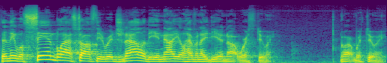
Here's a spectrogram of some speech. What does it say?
then they will sandblast off the originality and now you'll have an idea not worth doing. Not worth doing.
